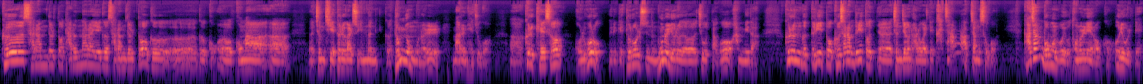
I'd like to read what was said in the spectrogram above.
그 사람들도 다른 나라의 그 사람들도 그, 어, 그 어, 공화 어, 정치에 들어갈 수 있는 그 등용문을 마련해주고 어, 그렇게 해서 골고루 이렇게 들어올 수 있는 문을 열어 주었다고 합니다. 그런 것들이 또 그 사람들이 또 어, 전쟁을 하러 갈 때 가장 앞장서고 가장 몸을 보이고 돈을 내놓고 어려울 때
